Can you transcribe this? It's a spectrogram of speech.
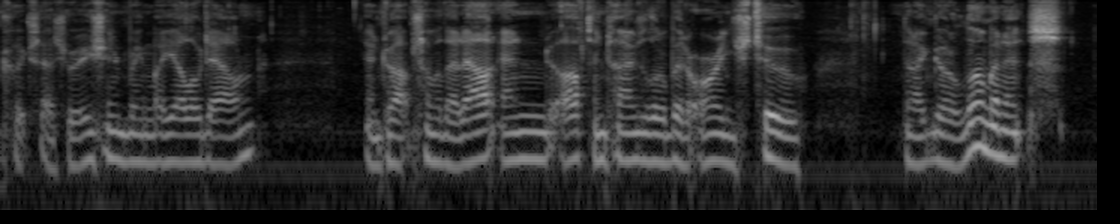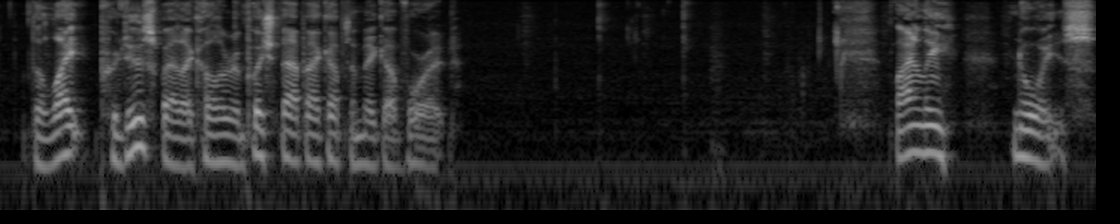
Click saturation, bring my yellow down, and drop some of that out, and oftentimes a little bit of orange too. Then I can go to luminance, the light produced by that color, and push that back up to make up for it. Finally, noise.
